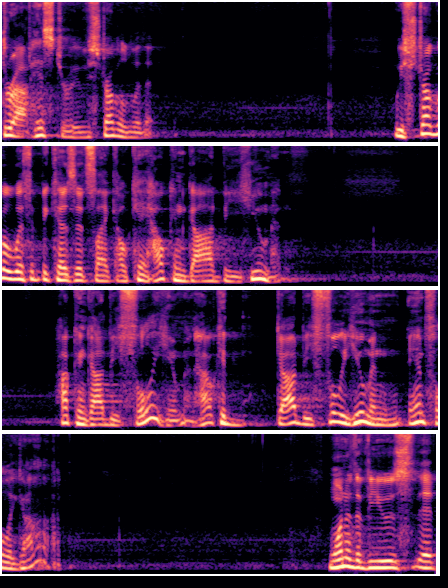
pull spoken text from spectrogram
throughout history. We've struggled with it. We've struggled with it because it's like, okay, how can God be human? How can God be fully human? How could God be fully human and fully God. One of the views that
